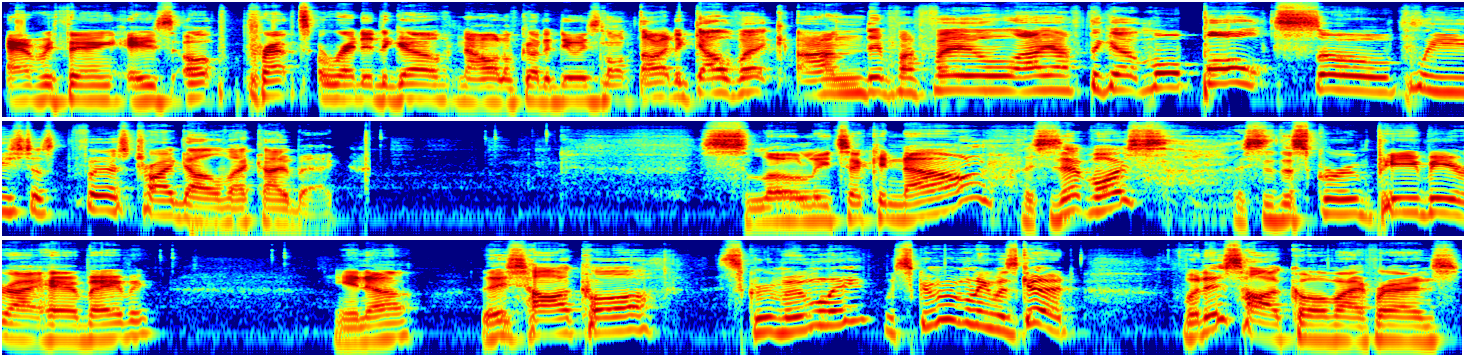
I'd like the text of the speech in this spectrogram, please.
Everything is up, prepped, ready to go. Now all I've got to do is not die to Galvek, and if I fail, I have to get more bolts. So please just first try Galvek, I beg. Slowly ticking down. This is it, boys. This is the Screw PB right here, baby. You know, this hardcore, Screw Moomly, Screw Moomly was good. But this hardcore, my friends,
